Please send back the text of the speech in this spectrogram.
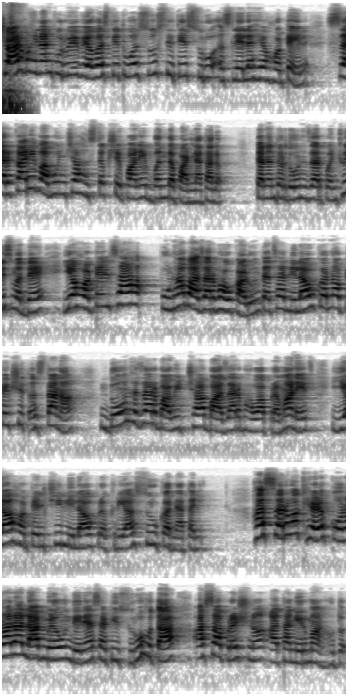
चार महिन्यांपूर्वी व्यवस्थित व सुस्थितीत सुरू असलेलं हे हॉटेल सरकारी बाबूंच्या हस्तक्षेपाने बंद पाडण्यात आलं. त्यानंतर दोन हजार पंचवीसमध्ये या हॉटेलचा पुन्हा बाजारभाव काढून त्याचा लिलाव करणं अपेक्षित असताना दोन हजार बावीसच्या बाजारभावाप्रमाणेच या हॉटेलची लिलाव प्रक्रिया सुरू करण्यात आली. हा सर्व खेळ कोणाला लाभ मिळवून देण्यासाठी सुरू होता असा प्रश्न आता निर्माण होतोय.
